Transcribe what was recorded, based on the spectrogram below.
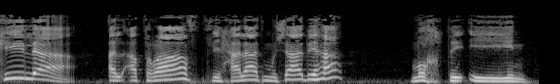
كلا الأطراف في حالات مشابهة مخطئين.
